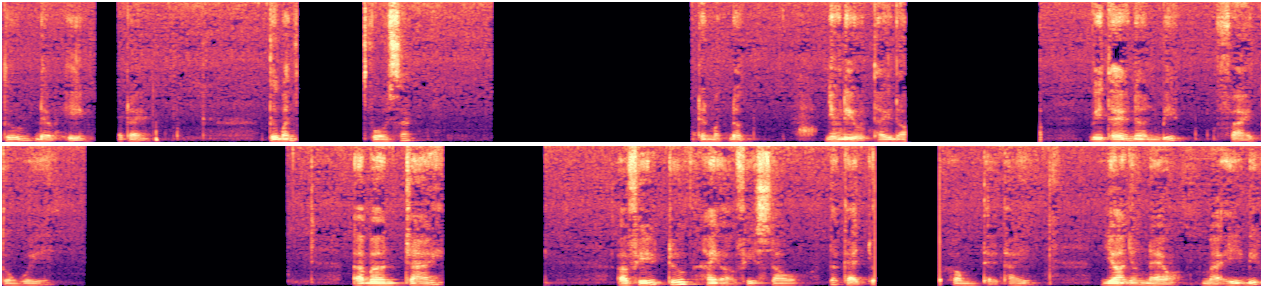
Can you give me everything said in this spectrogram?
tướng đều hiện rõ ràng. Tướng bánh vô sắc trên mặt đất. Những điều thấy đó. Vì thế nên biết phải tôn quý. Ở bên trái, ở phía trước hay ở phía sau, tất cả chỗ không thể thấy. Do nhân nào mà ý biết,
